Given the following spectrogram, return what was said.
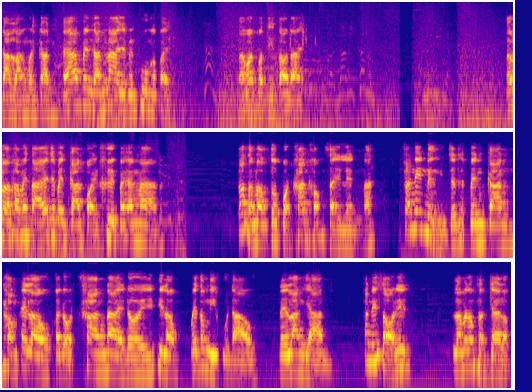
ดันหลังเหมือนกัน แต่ถ้าเป็นดันหน้าจะเป็นพุ่งเข้าไป สามารถกดตีต่อได้ แล้วเราถ้าไม่ตายก็จะเป็นการปล่อยคลื่นไปข้างหน้านะก็สำหรับตัวปลดขั้นของไซเลนนะขั้นที่หนึ่งจะเป็นการทำให้เรากระโดดข้างได้โดยที่เราไม่ต้องมีคูลดาวน์ในร่างยาน ขั้นที่สองนี่เราไม่ต้องสนใจหรอก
